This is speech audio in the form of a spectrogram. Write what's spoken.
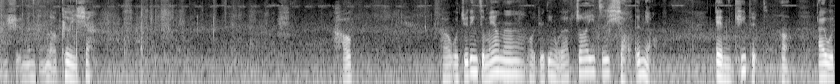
同学们，等老课一下。好，好，我决定怎么样呢？我决定我要抓一只小的鸟，and keep it。哈，I would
